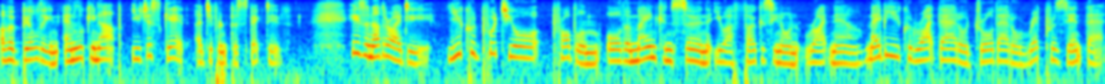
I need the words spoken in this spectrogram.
of a building and looking up, you just get a different perspective. Here's another idea. You could put your problem or the main concern that you are focusing on right now. Maybe you could write that or draw that or represent that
